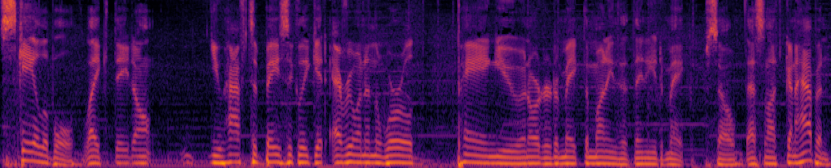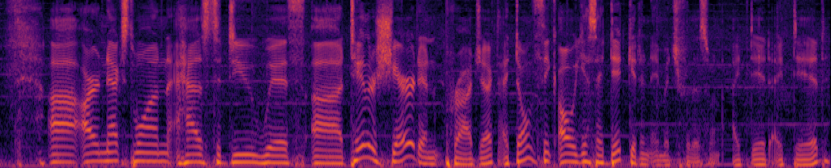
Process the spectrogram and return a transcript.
scalable. Like they don't you have to basically get everyone in the world paying you in order to make the money that they need to make. So that's not going to happen. Uh, our next one has to do with uh, Taylor Sheridan project. I don't think. Oh yes, I did get an image for this one. I did. I did.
